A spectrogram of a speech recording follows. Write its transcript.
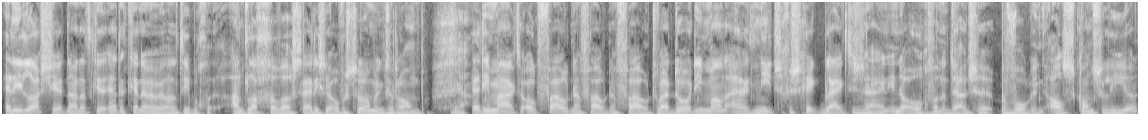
En die Laschet, nou, dat, dat kennen we wel, dat hij aan het lachen was tijdens die overstromingsramp. die maakte ook fout naar fout en fout. Waardoor die man eigenlijk niet geschikt blijkt te zijn in de ogen van de Duitse bevolking als kanselier.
